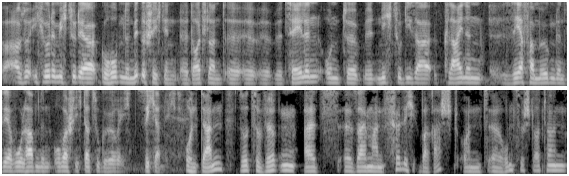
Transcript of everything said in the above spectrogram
Also ich würde mich zu der gehobenen Mittelschicht in äh, Deutschland äh, äh, zählen und äh, nicht zu dieser kleinen, sehr vermögenden, sehr wohlhabenden Oberschicht dazu gehöre ich sicher nicht. Und dann so zu wirken, als äh, sei man völlig überrascht und rumzustottern.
